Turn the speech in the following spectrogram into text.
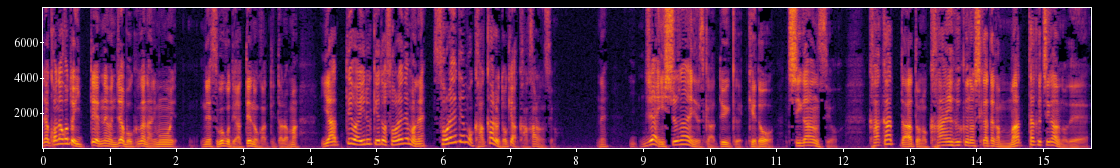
じゃあこんなこと言って、ね、じゃあ僕が何も、ね、すごいことやってんのかって言ったら、まあ、やってはいるけど、それでもね、それでもかかるときはかかるんですよ。ね。じゃあ一緒じゃないですかって言うけど、違うんすよ。かかった後の回復の仕方が全く違うので、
